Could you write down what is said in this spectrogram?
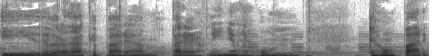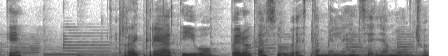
Y de verdad que para, para los niños es un, es un parque recreativo, pero que a su vez también les enseña mucho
